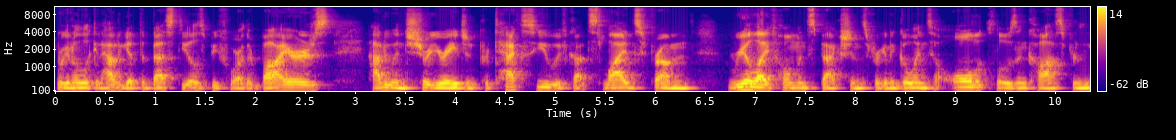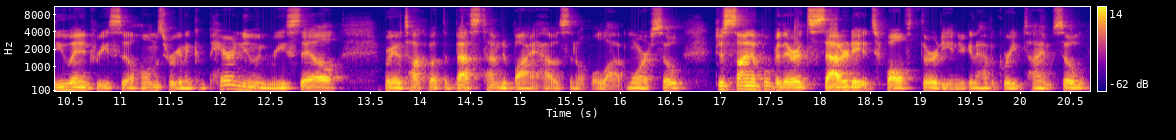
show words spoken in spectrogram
We're going to look at how to get the best deals before other buyers how to ensure your agent protects you. We've got slides from real life home inspections. We're going to go into all the closing costs for new and resale homes. We're going to compare new and resale. We're going to talk about the best time to buy a house and a whole lot more. So just sign up over there. It's Saturday at 12:30 and you're going to have a great time. So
